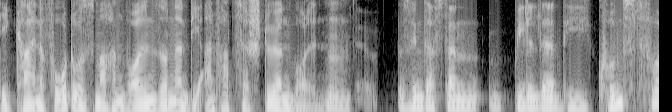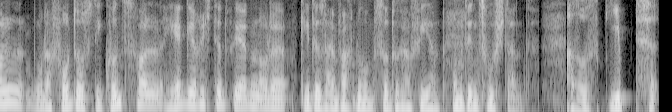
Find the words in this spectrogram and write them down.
die keine Fotos machen wollen, sondern die einfach zerstören wollen. Hm. Sind das dann Bilder, die kunstvoll oder Fotos, die kunstvoll hergerichtet werden oder geht es einfach nur ums Fotografieren, um den Zustand? Also es gibt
